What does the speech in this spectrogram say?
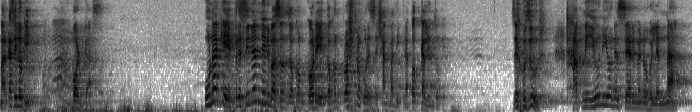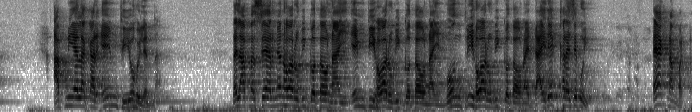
মার্কা ছিল কি? বটগাছ। উনাকে প্রেসিডেন্ট নির্বাচন যখন করে, তখন প্রশ্ন করেছে সাংবাদিকরা তৎকালীন যুগে, যে হুজুর, আপনি ইউনিয়নের চেয়ারম্যানও হইলেন না, আপনি এলাকার এমপিও হইলেন না। তাইলে আপনার চেয়ারম্যান হওয়ার অভিজ্ঞতাও নাই এমপি হওয়ার অভিজ্ঞতাও নাই, মন্ত্রী হওয়ার অভিজ্ঞতাও নাই, ডাইরেক্ট খারাইছে কই? এক নাম্বারটা,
